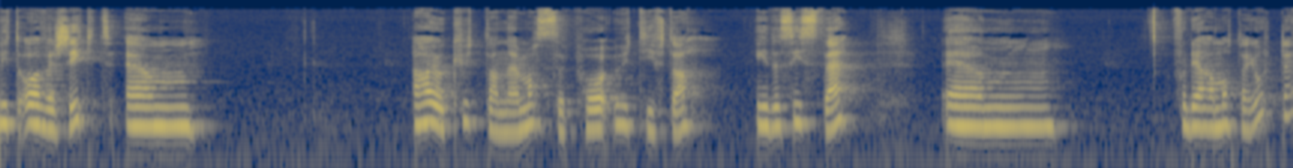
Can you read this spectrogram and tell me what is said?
litt oversikt. Um, jeg har jo kutta ned masse på utgifter i det siste. Um, fordi jeg har måttet ha gjort det.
